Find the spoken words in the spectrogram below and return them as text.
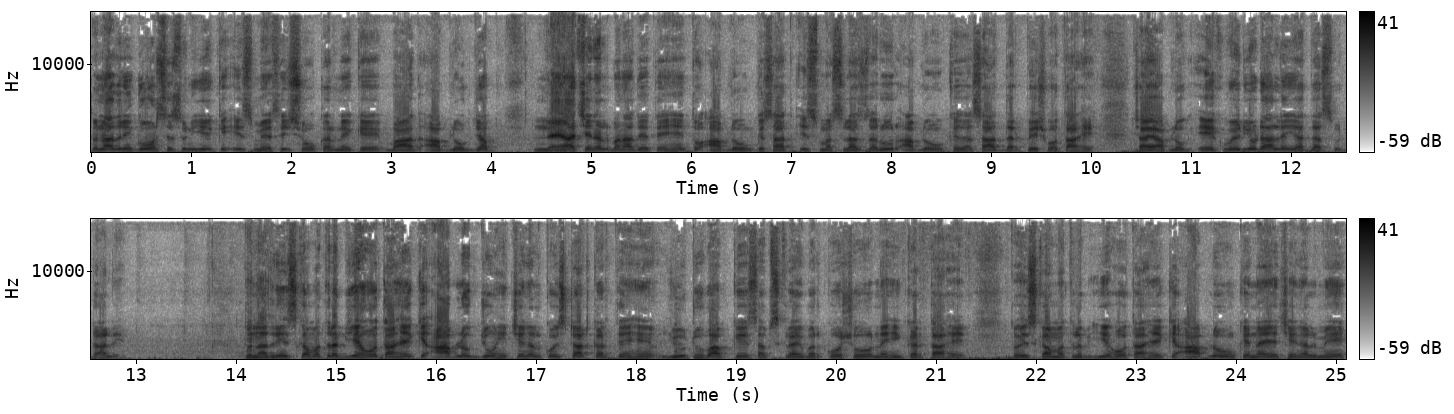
तो नादरी गौर से सुनिए कि इस मैसेज शो करने के बाद आप लोग जब नया चैनल बना देते हैं तो आप लोगों के साथ इस मसला ज़रूर आप लोगों के साथ दरपेश होता है। चाहे आप लोग एक वीडियो डालें या दस डालें। तो नाजरीन, इसका मतलब ये होता है कि आप लोग जो ही चैनल को स्टार्ट करते हैं यूट्यूब आपके सब्सक्राइबर को शो नहीं करता है। तो इसका मतलब ये होता है कि आप लोगों के नए चैनल में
